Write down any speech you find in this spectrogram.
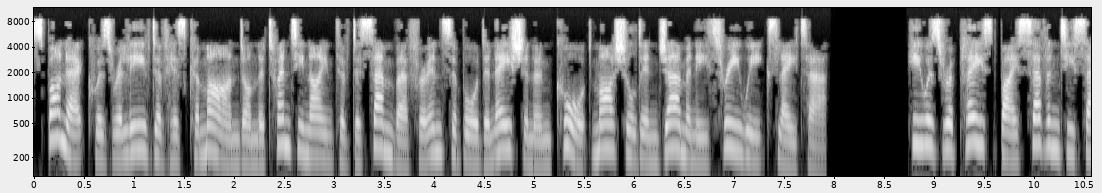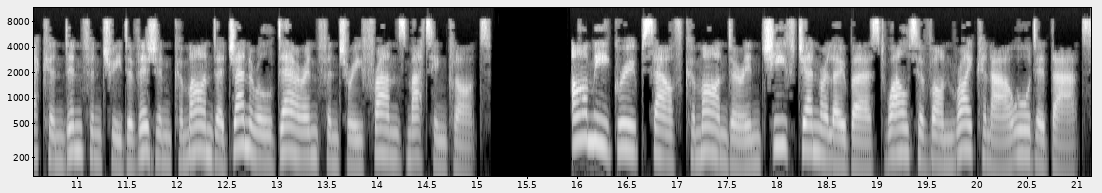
Sponeck was relieved of his command on 29 December for insubordination and court-martialed in Germany three weeks later. He was replaced by 72nd Infantry Division Commander General der Infanterie Franz Mattenklott. Army Group South Commander-in-Chief Generaloberst Walter von Reichenau ordered that,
